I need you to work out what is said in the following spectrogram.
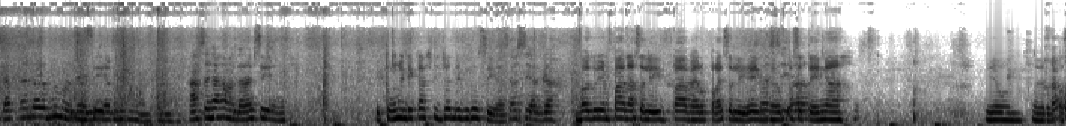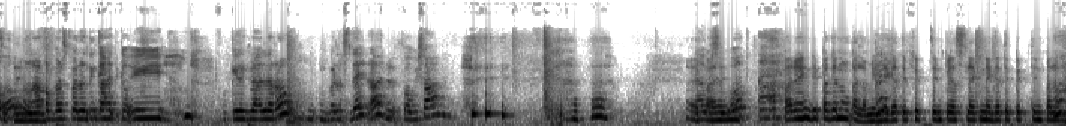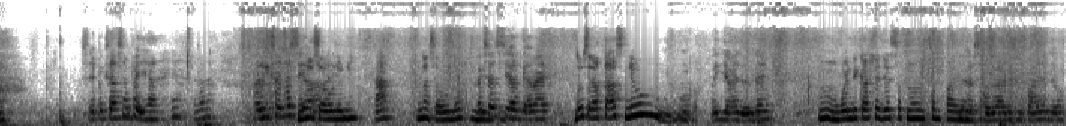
Dapat na lalabi mo na din. Kasi ano naman. Ha, sa hang rin. Eh, kung hindi kasi dyan, ibig ko siya. Sa si Arga. Bago yung pa, nasa liig pa. Meron pa kayo sa liig. Meron pa sa tenga. Yun. Meron pa sa tenga. nakakabalas pa rin din kahit ikaw eh. Pag kinaglalaro, balas din. Ah, pawisan. Eh, Dami paano. Ah, paano hindi pa ganun kalamig? Negative 15 feels like negative 15 pa lang. sa ipagsasampay, yan. Yan, tara na. Arigsa ka si Yun nasa ulo niyo. Ha? Nasa ulo. Kaysa si Arga aray. Doon sa taas niyo. Ay, yan, doon din. Hmm, kung hindi ka siya dyan sa sampayan. Nasa kulado sa payan doon.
